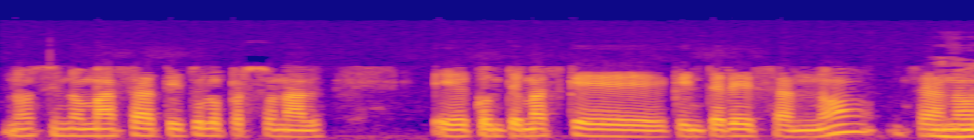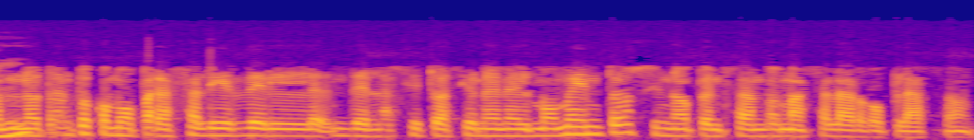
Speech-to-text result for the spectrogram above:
¿no? sino más a título personal. Eh, con temas que, que, interesan, ¿no? O sea, no, no tanto como para salir del, de la situación en el momento, sino pensando más a largo plazo.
